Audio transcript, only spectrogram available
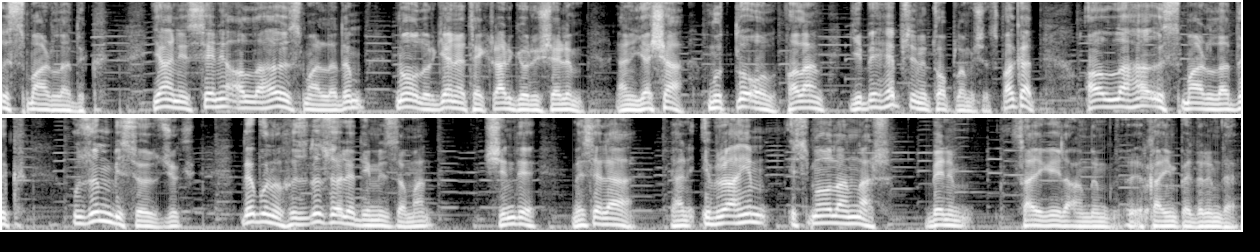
ısmarladık. Yani seni Allah'a ısmarladım. Ne olur gene tekrar görüşelim. Yani yaşa, mutlu ol falan gibi hepsini toplamışız. Fakat Allah'a ısmarladık. Uzun bir sözcük ve bunu hızlı söylediğimiz zaman şimdi mesela yani İbrahim ismi olanlar benim saygıyla andığım kayınpederim de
